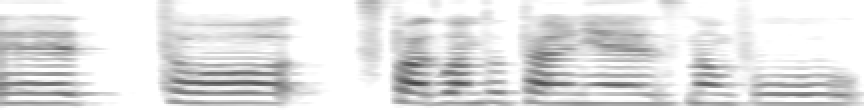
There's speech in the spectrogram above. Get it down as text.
y, to spadłam totalnie znowu y,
